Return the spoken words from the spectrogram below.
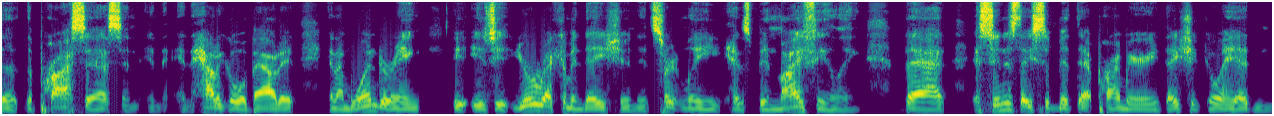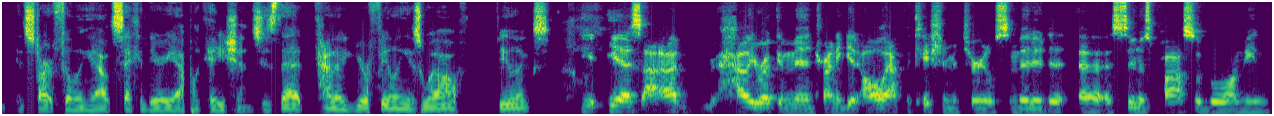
the the process and, and and how to go about it. And i'm wondering is it your recommendation it certainly has been my feeling that as soon as they submit that primary they should go ahead and, and start filling out secondary applications. Is that kind of your feeling as well felix? Yes i highly recommend trying to get all application materials submitted uh, as soon as possible. I mean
